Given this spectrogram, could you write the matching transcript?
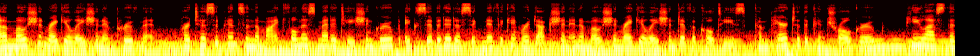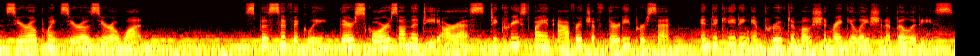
Emotion regulation improvement. Participants in the mindfulness meditation group exhibited a significant reduction in emotion regulation difficulties compared to the control group, p less than 0.001. Specifically, their scores on the DRS decreased by an average of 30%, indicating improved emotion regulation abilities.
